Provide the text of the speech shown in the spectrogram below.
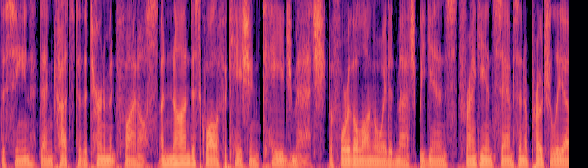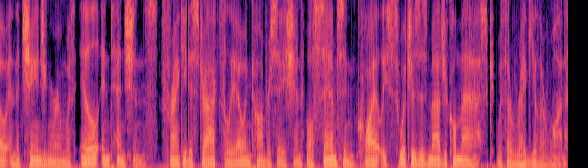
The scene then cuts to the tournament finals, a non disqualification cage match. Before the long awaited match begins, Frankie and Samson approach Leo in the changing room with ill intentions. Frankie distracts Leo in conversation, while Samson quietly switches his magical mask with a regular one.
